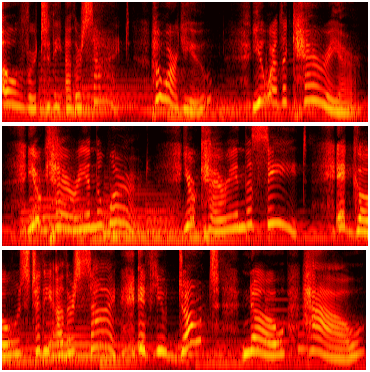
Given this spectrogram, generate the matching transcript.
over to the other side. Who are you? You are the carrier. You're carrying the word. You're carrying the seed. It goes to the other side. If you don't know how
